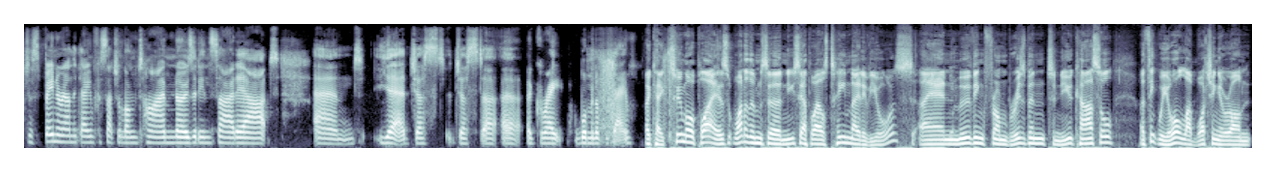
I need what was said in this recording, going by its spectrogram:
just been around the game for such a long time, knows it inside out and yeah, just just a, a, a, great woman of the game. Okay, two more players. One of them's a New South Wales teammate of yours, and yeah. moving from Brisbane to Newcastle. I think we all love watching her on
